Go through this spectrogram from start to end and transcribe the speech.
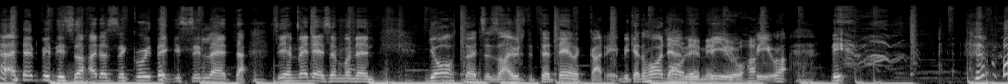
hänen piti saada se kuitenkin silleen, että siihen menee semmonen johto, että se saa yhdistettyä telkkariin, mikä on HDMI-piuha. HDMI-piuha. Niin, mä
